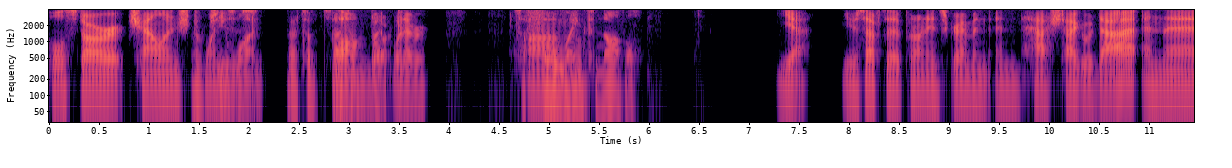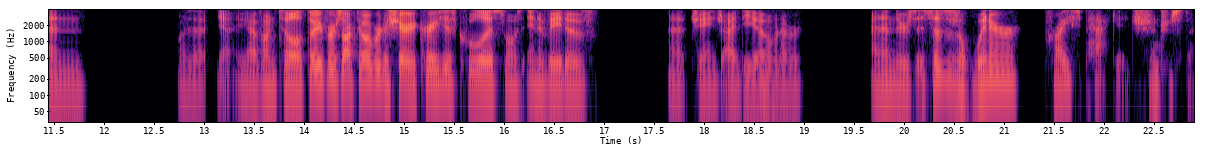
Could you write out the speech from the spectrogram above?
Polestar Challenge Oh, 21. Jesus. That's a that's long, a book. but whatever. It's a full length Um, novel. Yeah. You just have to put on Instagram and, and hashtag it with that. And then, what is it? Yeah. You have until 31st October to share your craziest, coolest, most innovative uh, change idea or Hmm. whatever. And then there's, it says there's a winner price package. Interesting.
